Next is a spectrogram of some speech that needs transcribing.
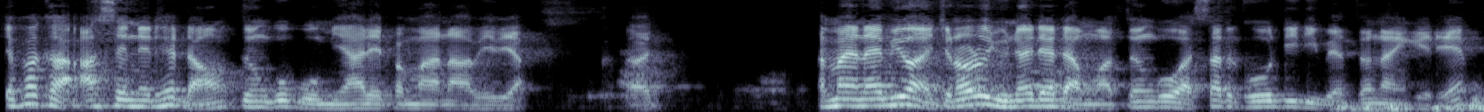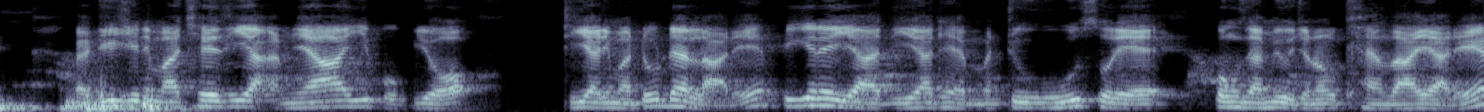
တစ်ဖက်ကအာဆင်နယ်ထက်တောင်သွန်းကိုပိုများတဲ့ပမာဏပဲဗျအဲအမှန်တမ်းပြောရင်ကျွန်တော်တို့ United တောင်မှာသွန်းကိုက16ကိုတီတီပဲသွန်းနိုင်ခဲ့တယ်အဲဒီအချိန်မှာ Chelsea ကအများကြီးပို့ပြီးတော့ဒီယာဒီမှာတိုးတက်လာတယ်ပြီးခဲ့တဲ့ယာဒီယာထက်မတူဘူးဆိုတဲ့ပုံစံမျိုးကိုကျွန်တော်တို့ခံစားရတယ်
